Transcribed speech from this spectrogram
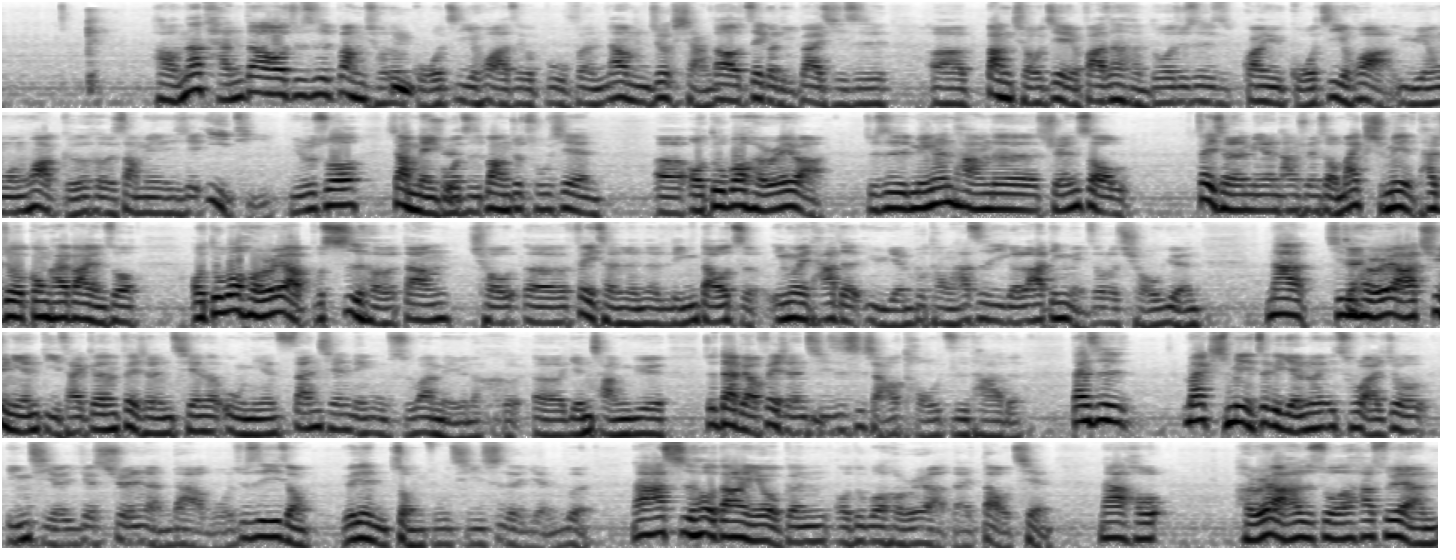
好，那谈到就是棒球的国际化这个部分，嗯、那我们就想到这个礼拜其实呃棒球界有发生很多就是关于国际化、语言文化隔阂上面的一些议题，比如说像美国职棒就出现呃 Odubel Herrera，就是名人堂的选手，费城人名人堂选手 Mike Schmidt，他就公开发言说。Odubel Herrera 不适合当球呃费城人的领导者，因为他的语言不通，他是一个拉丁美洲的球员。那其实 Herrera 去年底才跟费城人签了五年三千零五十万美元的合呃延长约，就代表费城人其实是想要投资他的。但是 Mike Schmidt 这个言论一出来，就引起了一个轩然大波，就是一种有点种族歧视的言论。那他事后当然也有跟 Odubel Herrera 来道歉。那 Herrera 他是说，他虽然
